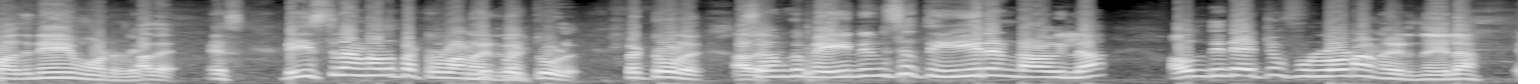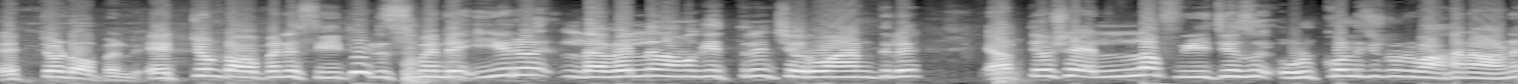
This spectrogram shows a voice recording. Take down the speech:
പതിനേഴ് മോഡൽ അതെ. ഡീസൽ ആണോ അത് പെട്രോൾ ആണോ പെട്രോൾ പെട്രോൾ നമുക്ക് മെയിന്റനൻസ് തീരെ ഉണ്ടാവില്ല. അതും ഇതിന്റെ ഏറ്റവും ഫുൾ ആണ് വരുന്നത് അല്ല? ഏറ്റവും ടോപ്പ് ഉണ്ട് ഏറ്റവും ടോപ്പ് ടോപ്പിന്റെ സീറ്റ് അഡ്ജസ്റ്റ്മെന്റ് ഈ ഒരു ലെവലിൽ നമുക്ക് ഇത്രയും ചെറുവാഹനത്തിൽ അത്യാവശ്യം എല്ലാ ഫീച്ചേഴ്സ് ഉൾക്കൊള്ളിച്ചിട്ടൊരു വാഹനമാണ്.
